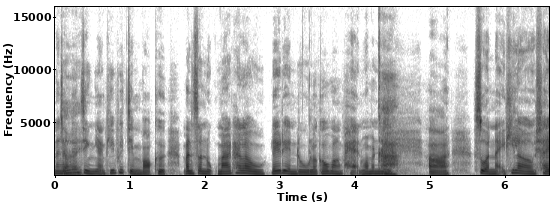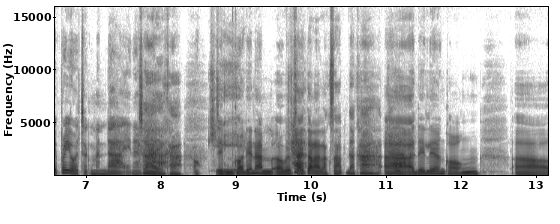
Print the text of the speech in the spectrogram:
ดังใช่นั้นจริงๆอย่างที่พี่จิ๋มบอกคือ มันสนุกมากถ้าเราได้เรียนรู้แล้วก็วางแผนว่ามันมีค่ะอ่า ส่วนไหนที่เราใช้ประโยชน์จากมันได้นะคะ ใช่ค่ะโอเคจิมขอแนะนำเอ่อเว็บไซต์ค่ะตลาดหลักทรัพย์นะคะอ่าค่ะได้เรื่องของเอ่อ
